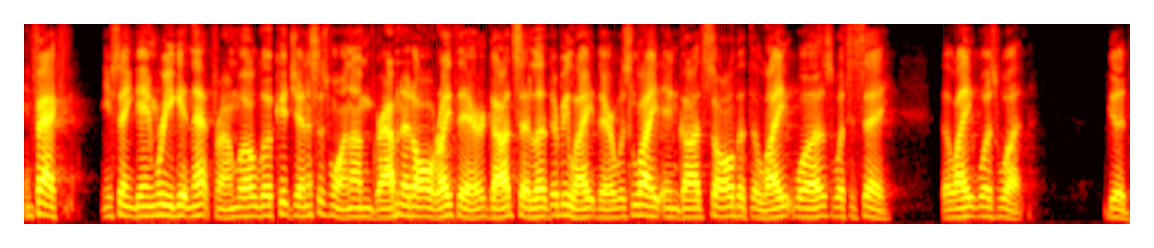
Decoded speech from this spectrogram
In fact, you're saying, Dan, where are you getting that from? Well, look at Genesis 1. I'm grabbing it all right there. God said, Let there be light. There was light, and God saw that the light was, what's it say? The light was what? Good.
